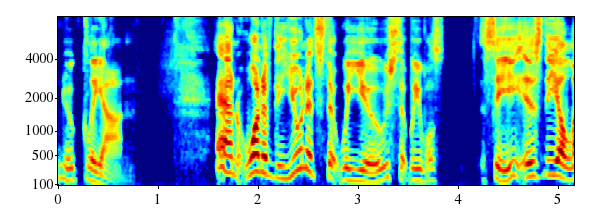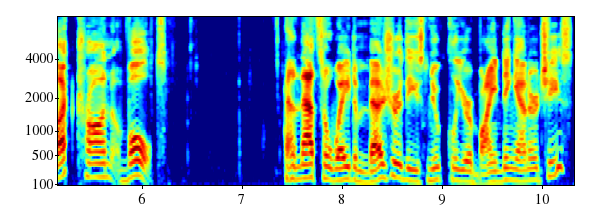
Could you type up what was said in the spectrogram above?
nucleon. And one of the units that we use that we will see is the electron volt. And that's a way to measure these nuclear binding energies.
